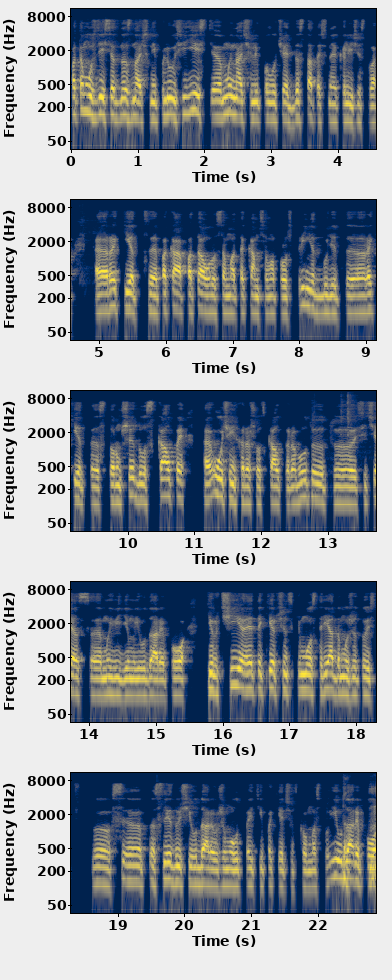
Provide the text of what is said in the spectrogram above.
Потому здесь однозначный плюс есть. Э, мы начали получать достаточное количество ракет, пока по Таурусам, Атакамсам вопрос принят, будет ракет Storm Shadow, скалпы. Очень хорошо скалпы работают. Сейчас мы видим и удары по Керчи, а это Керченский мост рядом уже, то есть следующие удары уже могут пойти по Керченскому мосту. И удары да. по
